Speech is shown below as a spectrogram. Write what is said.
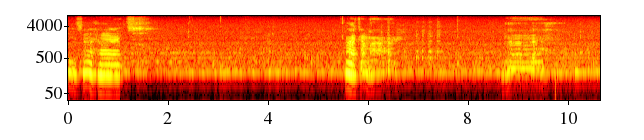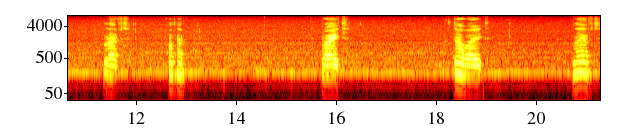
It's a hatch. Ah, oh, come on. Uh, left. Okay. Right. Still right. Left.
